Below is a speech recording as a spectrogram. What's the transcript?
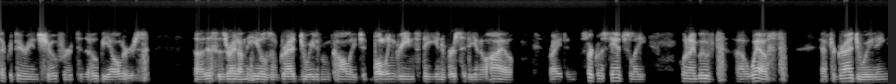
secretary and chauffeur to the Hopi elders. Uh, this was right on the heels of graduating from college at Bowling Green State University in Ohio, right? And circumstantially, when I moved west, after graduating,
